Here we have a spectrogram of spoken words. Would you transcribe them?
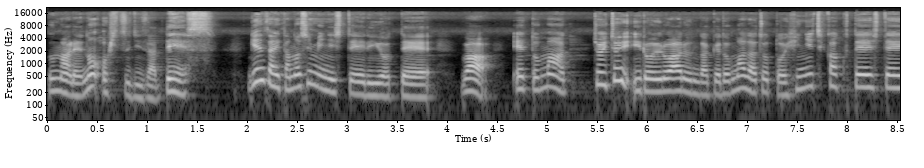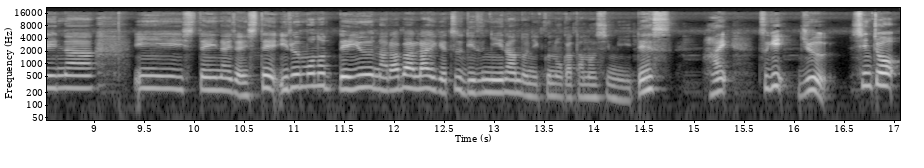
生まれのお羊座です。現在楽しみにしている予定は、えっとまあ、ちょいちょいいろいろあるんだけど、まだちょっと日にち確定していない、していないじゃん、しているもので言うならば、来月ディズニーランドに行くのが楽しみです。はい。次、10。身長。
